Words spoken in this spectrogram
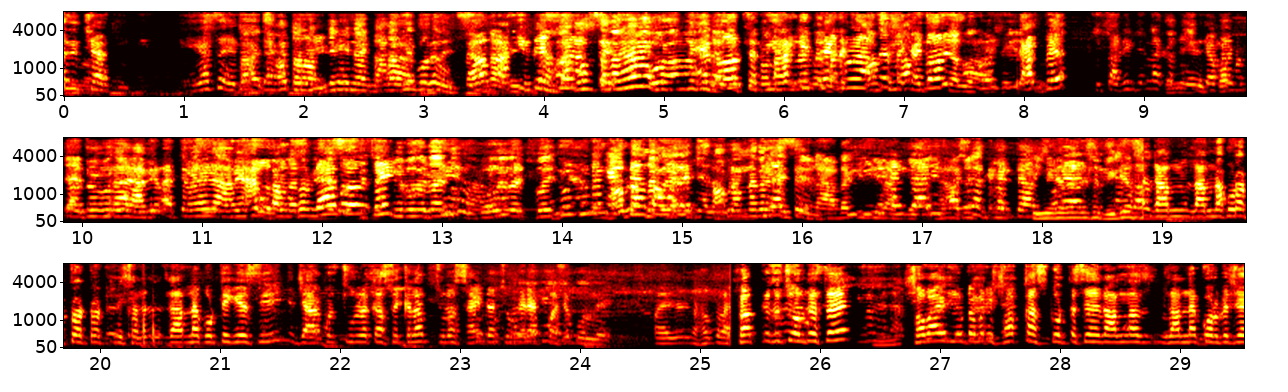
দিচ্ছে আর কি। কাটবে। রান্না করতে গেছি যার পর চুলের কাছে গেলাম চুলের সাইডটা চোখের এক পাশে পড়লে। সবকিছু চলতেছে। সবাই মোটামুটি সব কাজ করতেছে। রান্না রান্না করবে যে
